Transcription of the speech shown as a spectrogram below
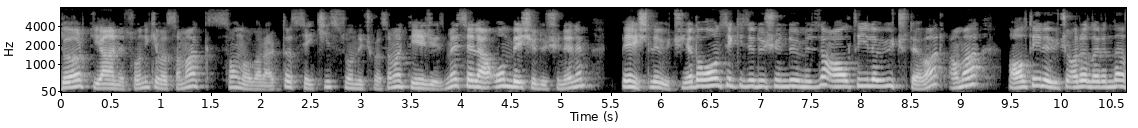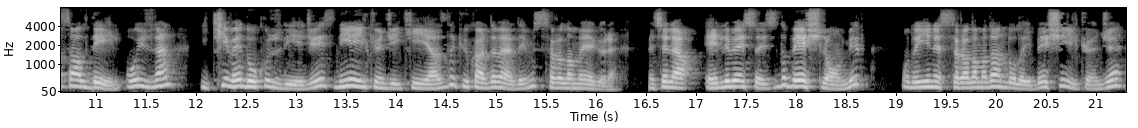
4 yani son 2 basamak son olarak da 8 son 3 basamak diyeceğiz. Mesela 15'i düşünelim. 5 ile 3 ya da 18'i düşündüğümüzde 6 ile 3 de var ama 6 ile 3 aralarında asal değil. O yüzden 2 ve 9 diyeceğiz. Niye ilk önce 2'yi yazdık? Yukarıda verdiğimiz sıralamaya göre. Mesela 55 sayısı da 5 ile 11. O da yine sıralamadan dolayı 5'i ilk önce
